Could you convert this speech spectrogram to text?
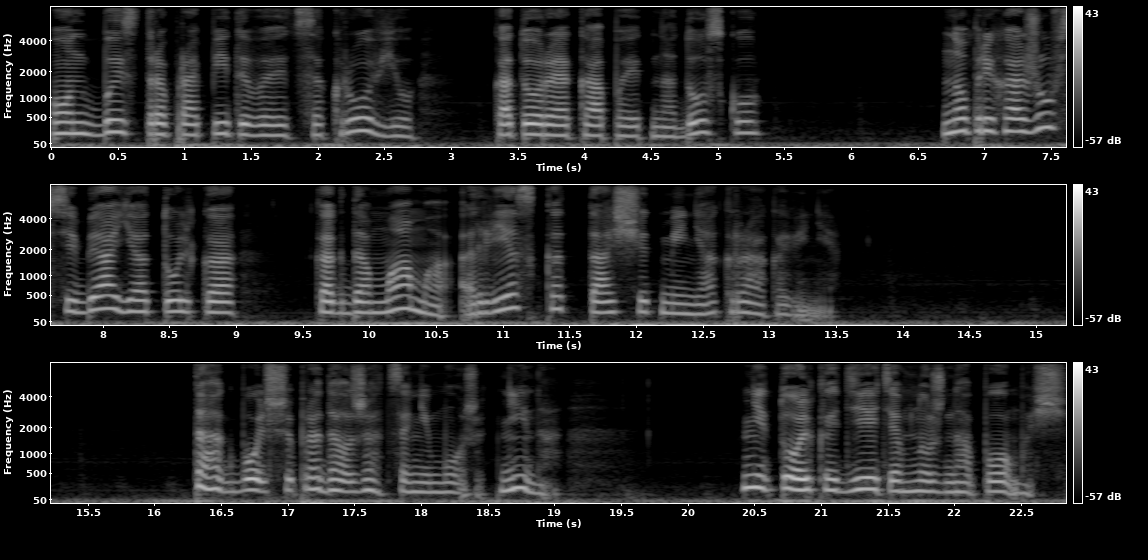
Он быстро пропитывается кровью, которая капает на доску, но прихожу в себя я только когда мама резко тащит меня к раковине. Так больше продолжаться не может, Нина. Не только детям нужна помощь,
